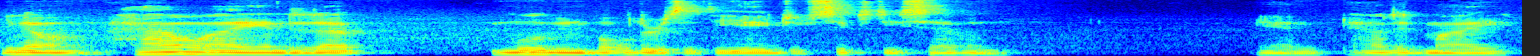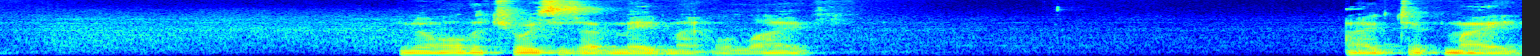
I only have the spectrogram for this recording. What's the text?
you know, how I ended up moving boulders at the age of 67 and how did my, you know, all the choices I've made my whole life. I took my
